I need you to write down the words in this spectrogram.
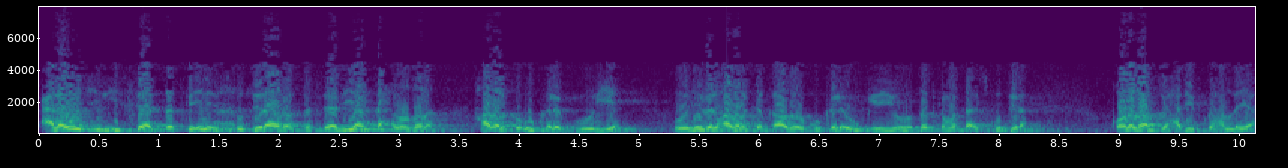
Calaa wajhi lifsaad dadka inay isku diraan oo fasaadiyaan dhexdoodana hadalka u kala guuriya oo hebel hadal ka qaado oo ku kala ugeeyo oo dadka markaa isku dira. Qoladaasuu xadiidku hadlaya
